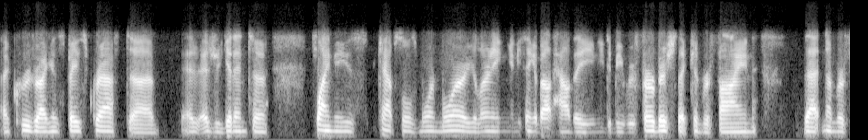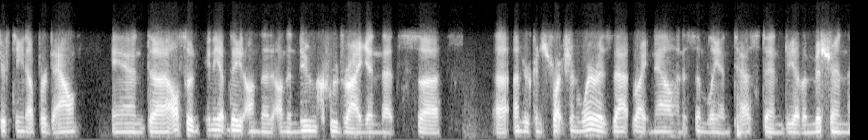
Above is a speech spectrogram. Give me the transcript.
uh, Crew Dragon spacecraft uh, as, as, you get into flying these capsules more and more? Are you learning anything about how they need to be refurbished that could refine that number 15 up or down? And uh, also, any update on the on the new Crew Dragon that's uh, uh, under construction? Where is that right now in assembly and test? And do you have a mission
